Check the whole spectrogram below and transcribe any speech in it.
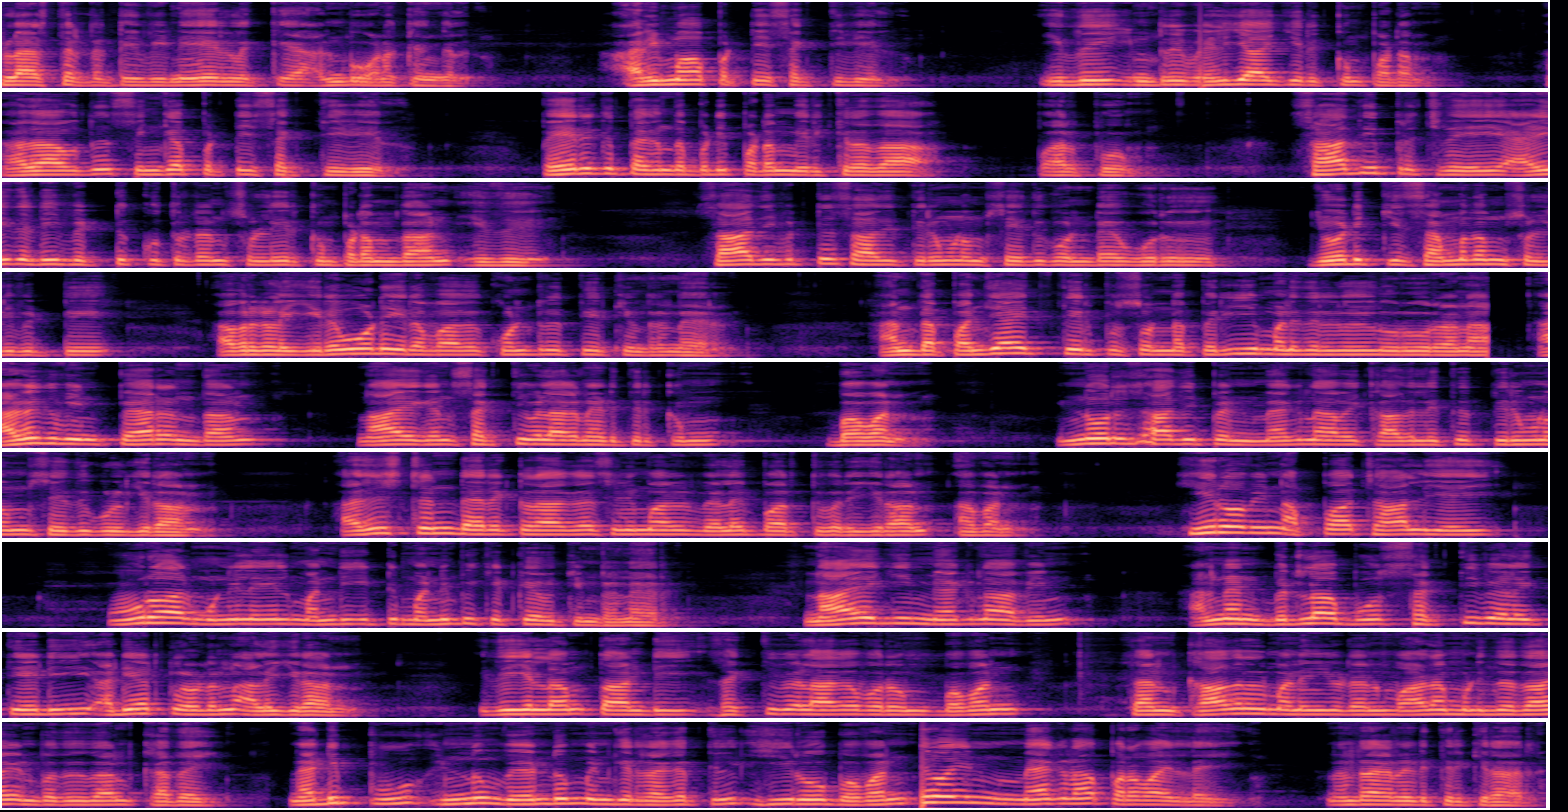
Flash தட்ட TV நேயர்களுக்கு அன்பு வணக்கங்கள். அரிமாப்பட்டி சக்திவேல். இது இன்று வெளியாகியிருக்கும் படம். அதாவது சிங்கப்பட்டி சக்திவேல். பெயருக்கு தகுந்தபடி படம் இருக்கிறதா? பார்ப்போம். சாதி பிரச்சனையை அழிதடி வெட்டுக்கூத்துடன் சொல்லியிருக்கும் படம்தான் இது. சாதி விட்டு சாதி திருமணம் செய்து கொண்ட ஒரு ஜோடிக்கு சம்மதம் சொல்லிவிட்டு அவர்களை இரவோடு இரவாக கொன்று தீர்க்கின்றனர். அந்த பஞ்சாயத்து தீர்ப்பு சொன்ன பெரிய மனிதர்களில் ஒருவரான அழகுவின் பேரன்தான் நாயகன் சக்திவேலாக நடித்திருக்கும் பவன். இன்னொரு ஜாதி பெண் மேக்னாவை காதலித்து திருமணம் செய்து கொள்கிறான். அசிஸ்டன்ட் டைரக்டராக சினிமாவில் வேலை பார்த்து வருகிறான் அவன். ஹீரோவின் அப்பா சார்லியை ஊரார் முன்னிலையில் மண்டியிட்டு மன்னிப்பு கேட்க வைக்கின்றனர். நாயகி மேக்னாவின் அண்ணன் பிர்லா போஸ் சக்தி வேலை தேடி அடியாட்களுடன் அலைகிறான். இதையெல்லாம் தாண்டி சக்திவேலாக வரும் பவன் தன் காதல் மனைவியுடன் வாழ முடிந்ததா என்பதுதான் கதை. நடிப்பு இன்னும் வேண்டும் என்கிற ரகத்தில் ஹீரோ பவன் ஹீரோயின் மேகனா பரவாயில்லை. நன்றாக நடித்திருக்கிறார்.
